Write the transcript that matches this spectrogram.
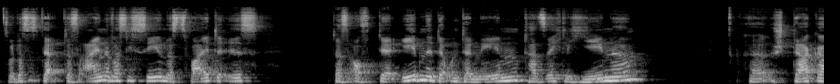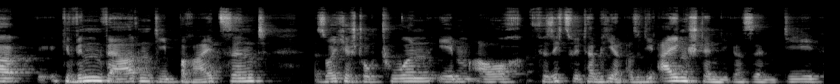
So, das ist der, das eine, was ich sehe. Und das zweite ist, dass auf der Ebene der Unternehmen tatsächlich jene äh, stärker gewinnen werden, die bereit sind, solche Strukturen eben auch für sich zu etablieren, also die eigenständiger sind, die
